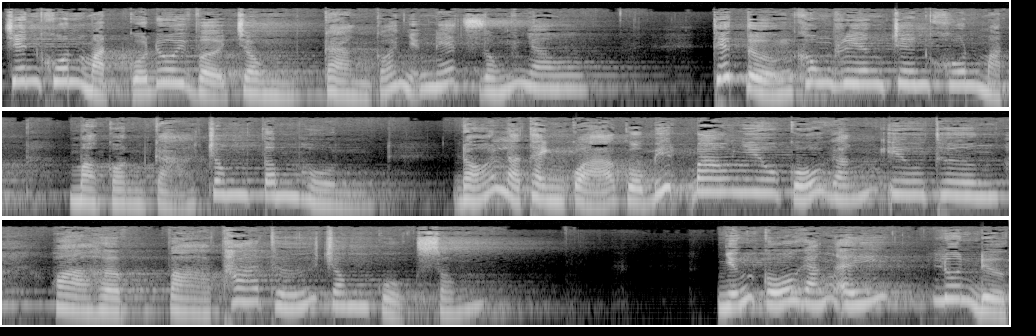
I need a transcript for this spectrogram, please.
trên khuôn mặt của đôi vợ chồng càng có những nét giống nhau. Thiết tưởng không riêng trên khuôn mặt mà còn cả trong tâm hồn. Đó là thành quả của biết bao nhiêu cố gắng yêu thương, hòa hợp và tha thứ trong cuộc sống. Những cố gắng ấy luôn được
